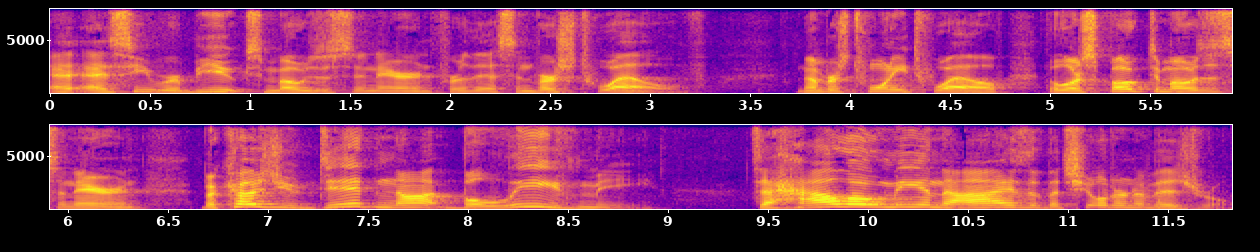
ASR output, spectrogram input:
as he rebukes Moses and Aaron for this in verse 12. Numbers 20 12. The Lord spoke to Moses and Aaron, Because you did not believe me to hallow me in the eyes of the children of Israel.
